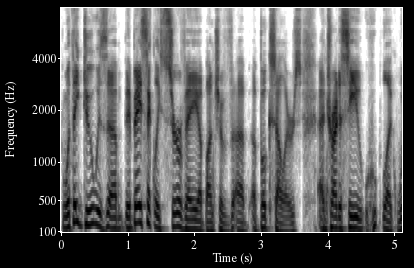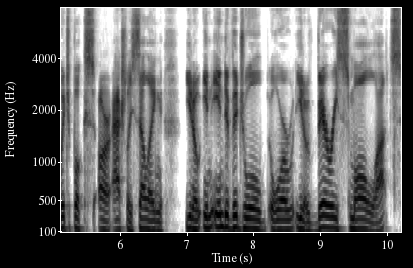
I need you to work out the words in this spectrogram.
And what they do is uh, they basically survey a bunch of uh, booksellers and try to see who, like which books are actually selling you know, in individual or, you know, very small lots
